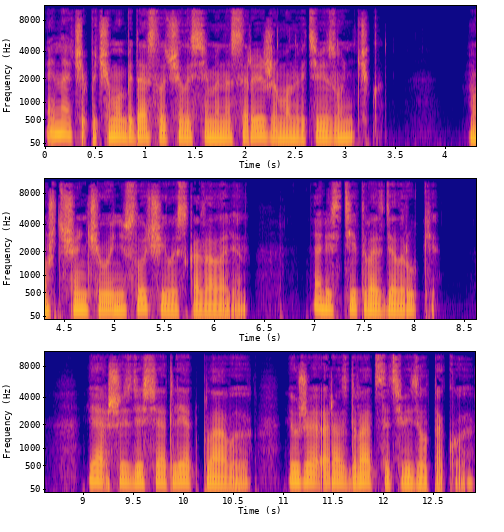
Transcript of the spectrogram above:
А иначе почему беда случилась именно с Рыжим, он ведь везунчик?» «Может, еще ничего и не случилось», — сказал Ален. Арестит воздел руки. «Я шестьдесят лет плаваю, и уже раз двадцать видел такое.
